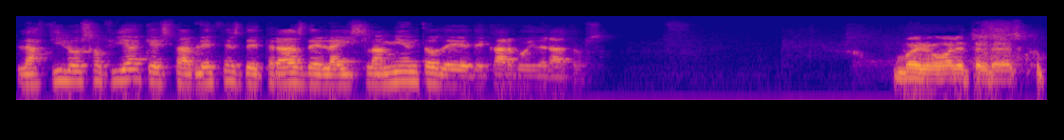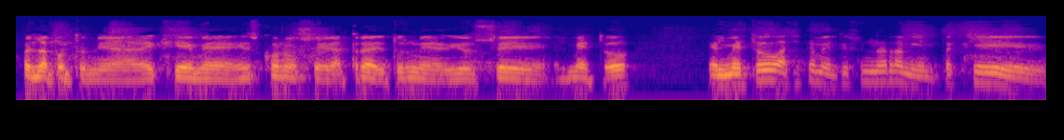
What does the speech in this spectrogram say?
la filosofía que estableces detrás del aislamiento de carbohidratos. Bueno, vale, te agradezco pues, la oportunidad de que me dejes conocer a través de tus medios eh, el método. El método básicamente es una herramienta que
